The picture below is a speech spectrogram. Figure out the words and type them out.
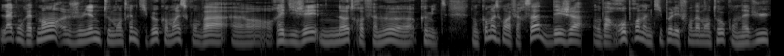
là concrètement, je viens de te montrer un petit peu comment est-ce qu'on va euh, rédiger notre fameux euh, commit. Donc comment est-ce qu'on va faire ça? Déjà, on va reprendre un petit peu les fondamentaux qu'on a vus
